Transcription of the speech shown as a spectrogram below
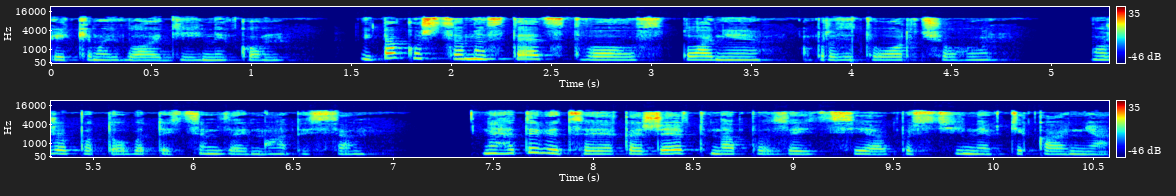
якимось благодійником. І також це мистецтво в плані образотворчого. Може подобатись цим займатися. Негативі це якась жертвна позиція, постійне втікання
